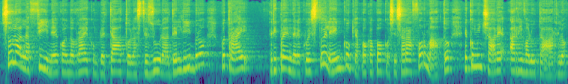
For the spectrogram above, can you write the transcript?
Solo alla fine, quando avrai completato la stesura del libro, potrai riprendere questo elenco che a poco a poco si sarà formato e cominciare a rivalutarlo.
